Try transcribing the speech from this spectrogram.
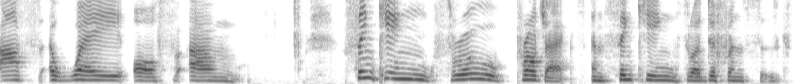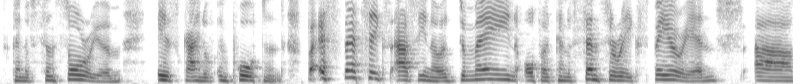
as a way of um, thinking through projects and thinking through a different kind of sensorium is kind of important. But aesthetics, as you know, a domain of a kind of sensory experience uh,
